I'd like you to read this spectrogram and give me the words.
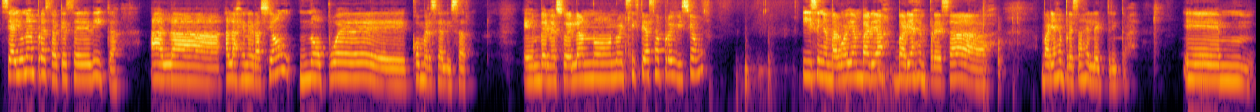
si hay una empresa que se dedica a la, generación, no puede comercializar. En Venezuela no, no existía esa prohibición y sin embargo habían varias, varias empresas varias empresas eléctricas. Em,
